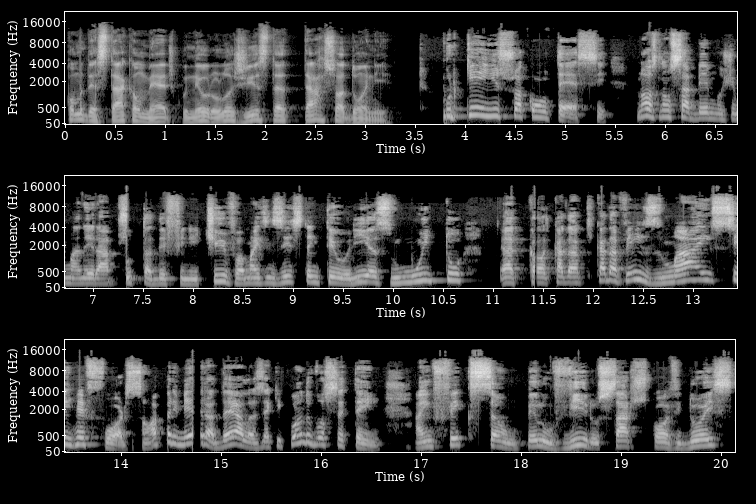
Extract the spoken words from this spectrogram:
como destaca o médico neurologista Tarso Adoni. Por que isso acontece? Nós não sabemos de maneira absoluta definitiva, mas existem teorias muito é, cada, que cada vez mais se reforçam. A primeira delas é que quando você tem a infecção pelo vírus SARS-CoV-2,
